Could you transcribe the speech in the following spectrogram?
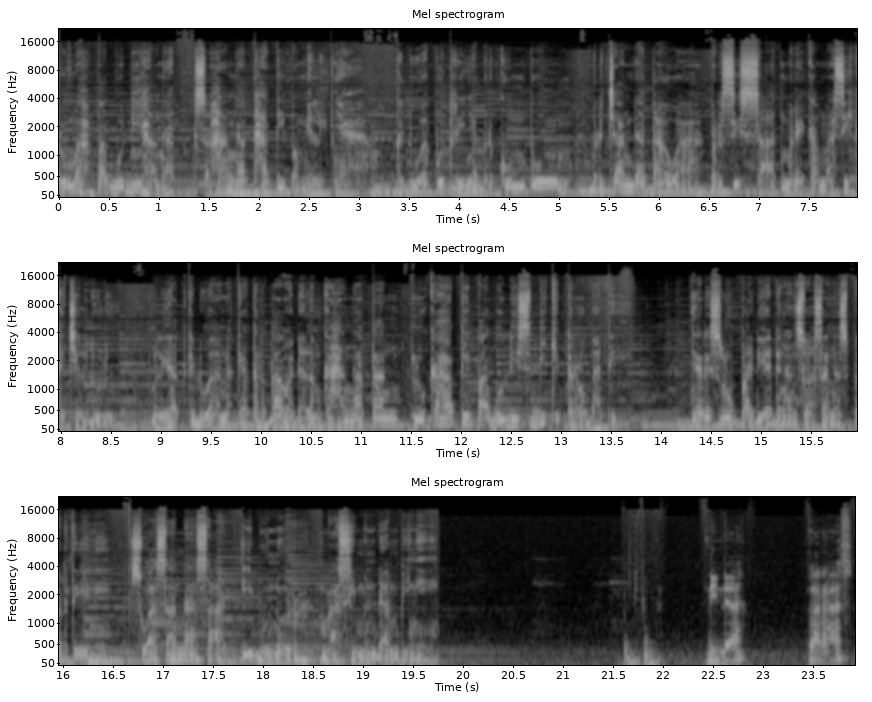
Rumah Pak Budi hangat, sehangat hati pemiliknya. Kedua putrinya berkumpul, bercanda tawa, persis saat mereka masih kecil dulu. Melihat kedua anaknya tertawa dalam kehangatan, luka hati Pak Budi sedikit terobati. Nyaris lupa dia dengan suasana seperti ini. Suasana saat Ibu Nur masih mendampingi. Dinda, Laras.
